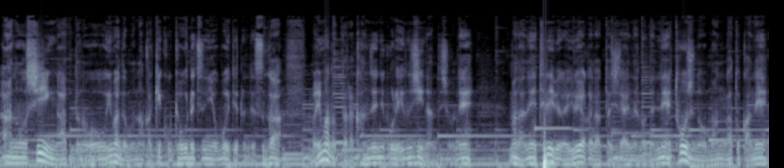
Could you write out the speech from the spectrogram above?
あの、シーンがあったのを、今でもなんか結構強烈に覚えてるんですが、まあ、今だったら完全にこれ NG なんでしょうね。まだね、テレビが緩やかだった時代なのでね、当時の漫画とかね、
